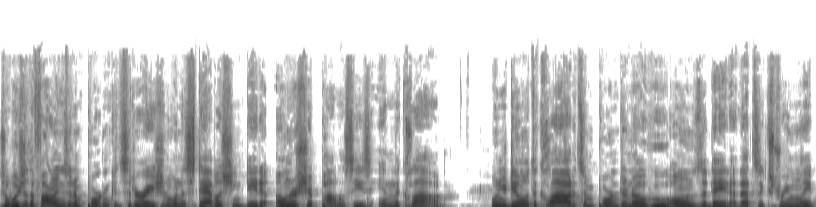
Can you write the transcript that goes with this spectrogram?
So which of the following is an important consideration when establishing data ownership policies in the cloud? When you're dealing with the cloud, it's important to know who owns the data. That's extremely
